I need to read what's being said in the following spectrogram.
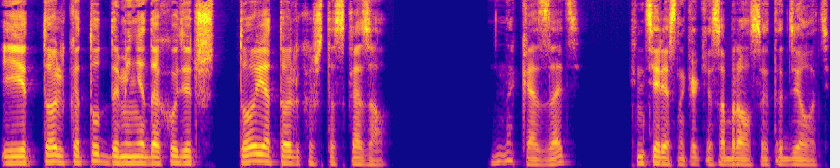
И только тут до меня доходит, что я только что сказал. Наказать? Интересно, как я собрался это делать.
